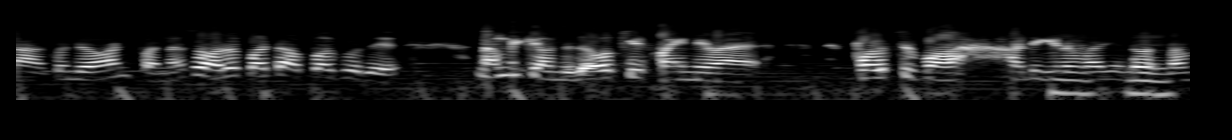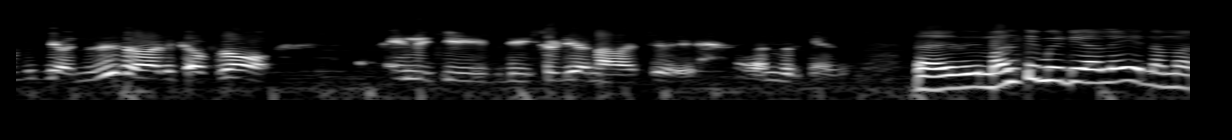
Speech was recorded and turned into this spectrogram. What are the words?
நான் கொஞ்சம் ஏர்ன் பண்ணேன். ஸோ அதை பார்த்து அப்பாவுக்கு ஒரு நம்பிக்கை வந்தது. ஓகே ஃபைன் இவன் பொழைச்சுப்பான். அப்படிங்கிற மாதிரி ஒரு நம்பிக்கை வந்தது. ஸோ அதுக்கப்புறம் இன்னைக்கு இப்படி ஸ்டுடியோ நான் வச்சு வந்திருக்கேன். இது மல்டிமீடியாலே நம்ம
